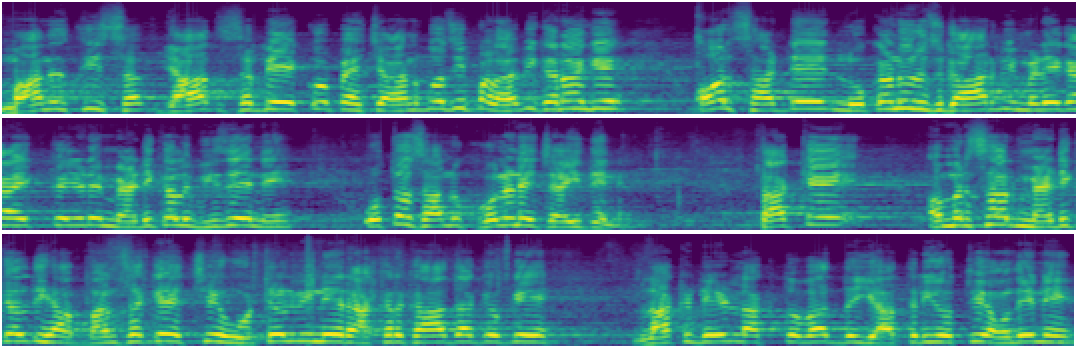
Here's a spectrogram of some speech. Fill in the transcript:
ਮਾਨਸ ਦੀ ਸਭ, ਜਾਤ ਸਭੇ ਇੱਕੋ ਪਹਿਚਾਨ ਕੋ ਅਸੀਂ ਭਲਾ ਵੀ ਕਰਾਂਗੇ ਔਰ ਸਾਡੇ ਲੋਕਾਂ ਨੂੰ ਰੋਜ਼ਗਾਰ ਵੀ ਮਿਲੇਗਾ। ਇੱਕ ਜਿਹੜੇ ਮੈਡੀਕਲ ਵੀਜ਼ੇ ਨੇ ਉੱਥੋਂ ਸਾਨੂੰ ਖੋਲਣੇ ਚਾਹੀਦੇ ਨੇ। ਤਾਂ ਕਿ ਅੰਮ੍ਰਿਤਸਰ ਮੈਡੀਕਲ ਦੀ ਹੱਬ ਬਣ ਸਕੇ, ਅੱਛੇ ਹੋਟਲ ਵੀ ਨੇ ਰੱਖ ਰਖਾਅ ਦਾ, ਕਿਉਂਕਿ ਲੱਖ, ਡੇਢ ਲੱਖ ਤੋਂ ਵੱਧ ਯਾਤਰੀ ਉੱਥੇ ਆਉਂਦੇ ਨੇ।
